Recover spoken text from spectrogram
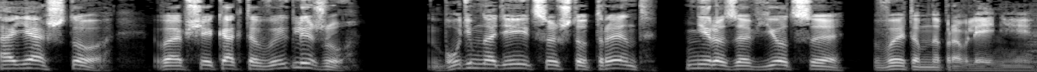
«А я что, вообще как-то выгляжу?» Будем надеяться, что тренд не разовьется в этом направлении.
